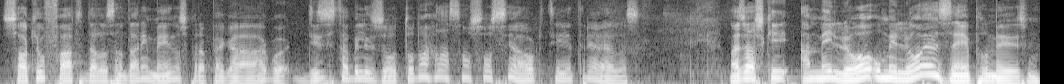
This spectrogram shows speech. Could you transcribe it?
Só que o fato delas andarem menos para pegar água desestabilizou toda uma relação social que tinha entre elas. Mas eu acho que a melhor, o melhor exemplo mesmo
